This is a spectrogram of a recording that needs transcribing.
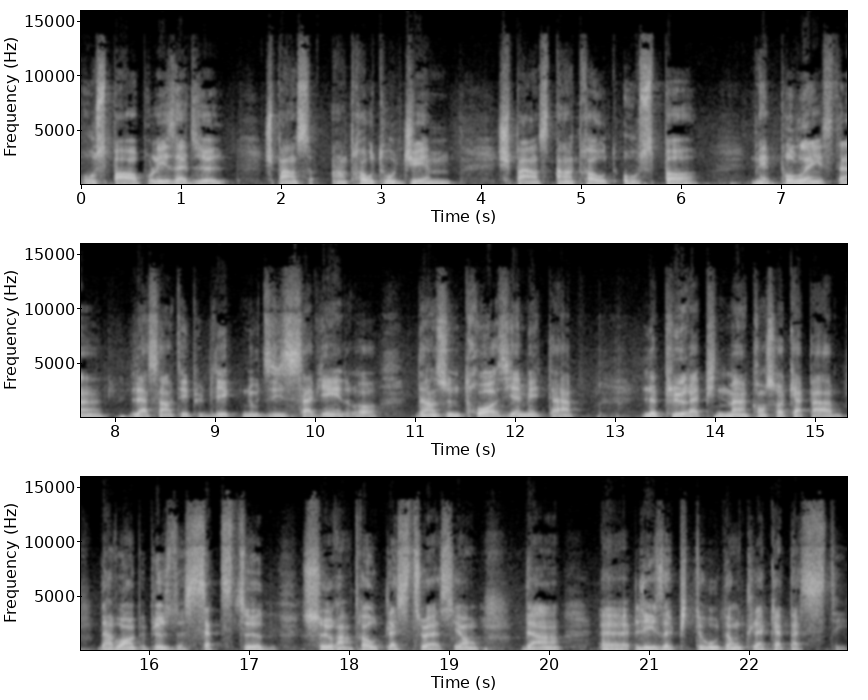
au sport pour les adultes. Je pense entre autres au gym. Je pense entre autres au spa. Mais pour l'instant, la santé publique nous dit ça viendra dans une troisième étape le plus rapidement qu'on soit capable d'avoir un peu plus de certitude sur, entre autres, la situation dans euh, les hôpitaux, donc la capacité.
